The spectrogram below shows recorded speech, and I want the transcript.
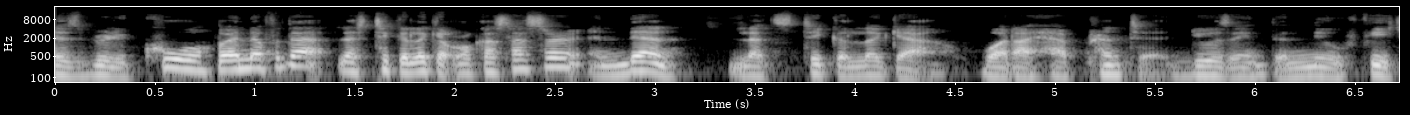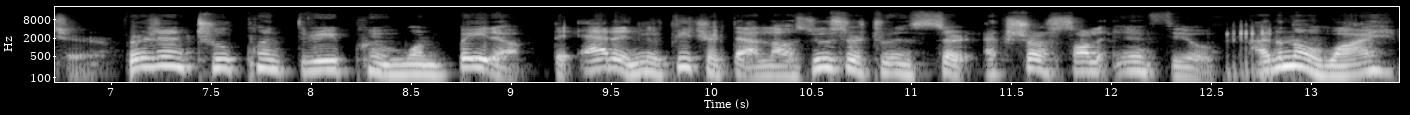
It's really cool. But enough of that, let's take a look at Orca Slicer and then let's take a look at what I have printed using the new feature. Version 2.3.1 beta, they added a new feature that allows users to insert extra solid infill. I don't know why,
